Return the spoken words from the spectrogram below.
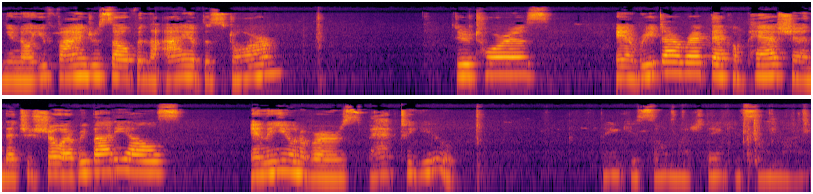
You know, you find yourself in the eye of the storm dear Taurus, and redirect that compassion that you show everybody else in the universe back to you. Thank you so much. Thank you so much.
